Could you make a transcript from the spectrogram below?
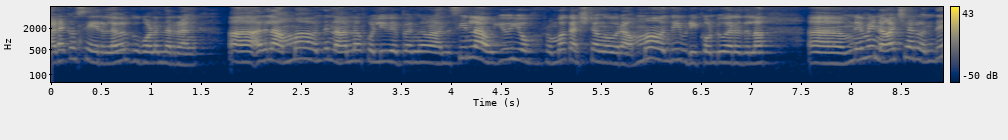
அடக்கம் செய்கிற லெவலுக்கு கொண்டு வந்துடுறாங்க. அதில் அம்மா வந்து நான் தான் கொல்லி வைப்பேங்க. அந்த சீனில் ஐயோயோ ரொம்ப கஷ்டங்க. ஒரு அம்மா வந்து இப்படி கொண்டு வரதெல்லாம் இன்னுமே நாச்சியார் வந்து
